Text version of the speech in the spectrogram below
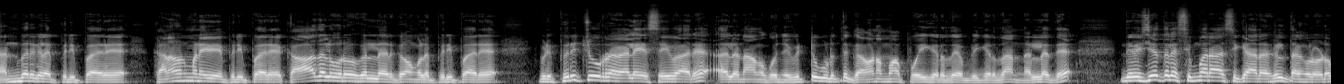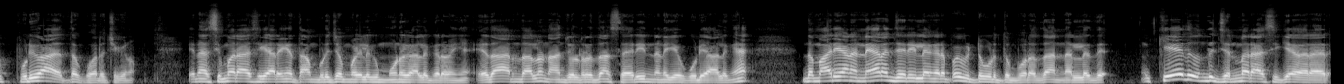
நண்பர்களை பிரிப்பார் கணவன் மனைவியை பிரிப்பார் காதல் உறவுகளில் இருக்கவங்கள பிரிப்பார். இப்படி பிரிச்சு விட்ற வேலையை செய்வார். அதில் நாம் கொஞ்சம் விட்டு கொடுத்து கவனமாக போய்கிறது அப்படிங்கிறது தான் நல்லது. இந்த விஷயத்தில் சிம்மராசிக்காரர்கள் தங்களோட புடிவாதத்தை குறைச்சிக்கணும். ஏன்னா சிம்மராசிக்காரங்க தான் பிடிச்ச முயலுக்கு மூணு காலுங்கிறவங்க. எதாக இருந்தாலும் நான் சொல்கிறது தான் சரின்னு நினைக்கக்கூடிய ஆளுங்க. இந்த மாதிரியான நேரம் சரியில்லைங்கிறப்ப விட்டு கொடுத்து போகிறது தான் நல்லது. கேது வந்து ஜென்ம ராசிக்கே வராரு.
